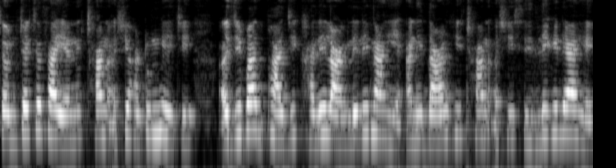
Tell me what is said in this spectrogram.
चमच्याच्या साह्याने छान अशी हटून घ्यायची. अजिबात भाजी खाली लागलेली नाही आणि डाळ ही छान अशी शिजली गेली आहे.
